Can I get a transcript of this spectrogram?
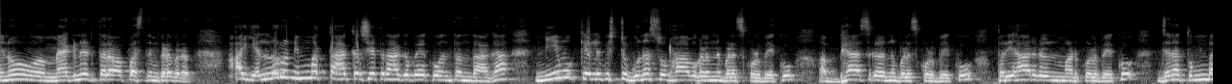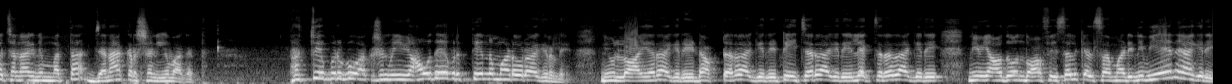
ಏನೋ ಮ್ಯಾಗ್ನೆಟ್ ಥರ ವಾಪಸ್ ನಿಮ್ಮ ಕಡೆ ಬರೋದು. ಆ ಎಲ್ಲರೂ ನಿಮ್ಮತ್ತ ಆಕರ್ಷಿತರಾಗಬೇಕು ಅಂತಂದಾಗ ನೀವು ಕೆಲವಿಷ್ಟು ಗುಣ ಸ್ವಭಾವಗಳನ್ನು ಬೆಳೆಸ್ಕೊಳ್ಬೇಕು, ಅಭ್ಯಾಸಗಳನ್ನು ಬೆಳೆಸ್ಕೊಳ್ಬೇಕು, ಪರಿಹಾರಗಳನ್ನು ಮಾಡ್ಕೊಳ್ಬೇಕು. ಜನ ತುಂಬ ಚೆನ್ನಾಗಿ ನಿಮ್ಮತ್ತ ಜನಾಕರ್ಷಣೀಯವಾಗತ್ತೆ. ಪ್ರತಿಯೊಬ್ಬರಿಗೂ ಆಕರ್ಷಣೆ. ನೀವು ಯಾವುದೇ ವೃತ್ತಿಯನ್ನು ಮಾಡೋರಾಗಿರಲಿ, ನೀವು ಲಾಯರ್ ಆಗಿರಿ, ಡಾಕ್ಟರ್ ಆಗಿರಿ, ಟೀಚರ್ ಆಗಿರಿ, ಲೆಕ್ಚರರ್ ಆಗಿರಿ, ನೀವು ಯಾವುದೋ ಒಂದು ಆಫೀಸಲ್ಲಿ ಕೆಲಸ ಮಾಡಿ, ನೀವು ಏನೇ ಆಗಿರಿ,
